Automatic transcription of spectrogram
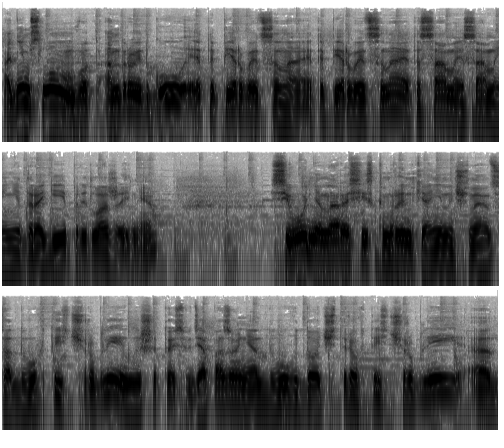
Одним словом, вот Android Go – это первая цена. Это первая цена, это самые-самые недорогие предложения. Сегодня на российском рынке они начинаются от 2000 рублей и выше, то есть в диапазоне от 2 до 4000 рублей а,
